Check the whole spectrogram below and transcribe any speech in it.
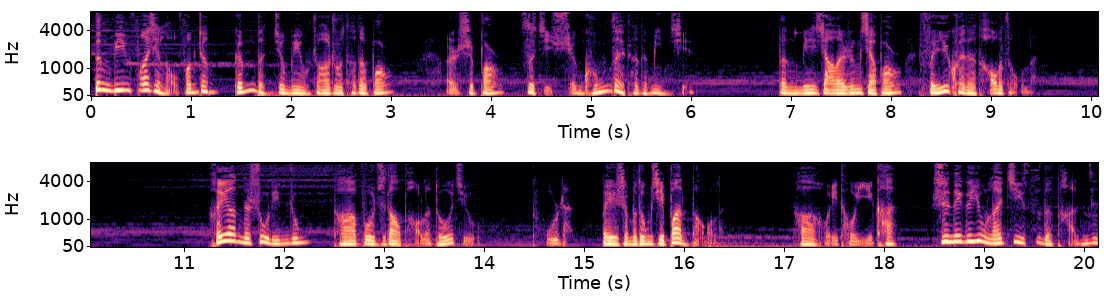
邓斌发现老方丈根本就没有抓住他的包，而是包自己悬空在他的面前。邓斌吓得扔下包，飞快的逃走了。黑暗的树林中，他不知道跑了多久，突然被什么东西绊倒了。他回头一看，是那个用来祭祀的坛子。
